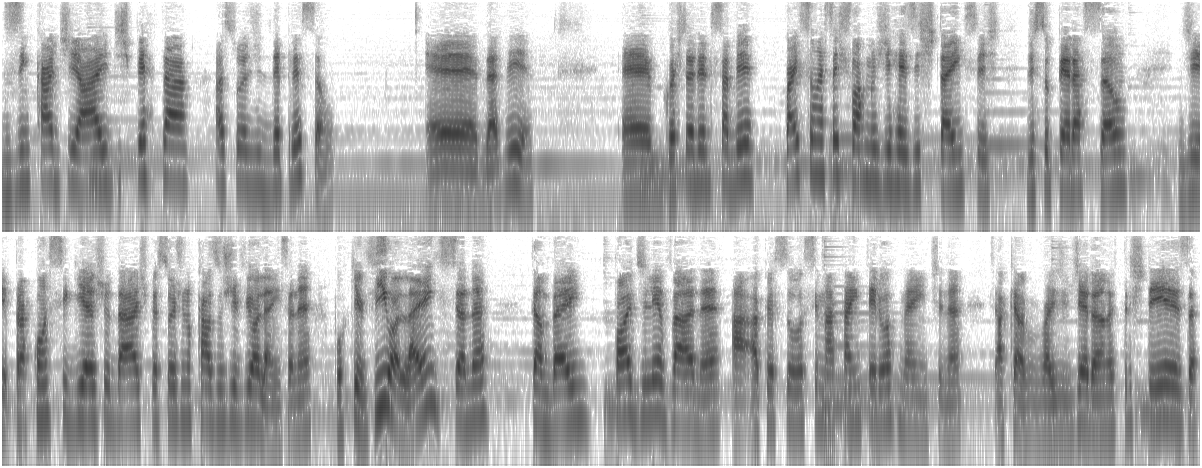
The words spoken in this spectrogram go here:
desencadear e despertar a sua depressão. É, Davi, é, gostaria de saber quais são essas formas de resistências, de superação, de para conseguir ajudar as pessoas no caso de violência, né? Porque violência, né, também pode levar, né, a, a pessoa se matar interiormente, né? Vai gerando a tristeza,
